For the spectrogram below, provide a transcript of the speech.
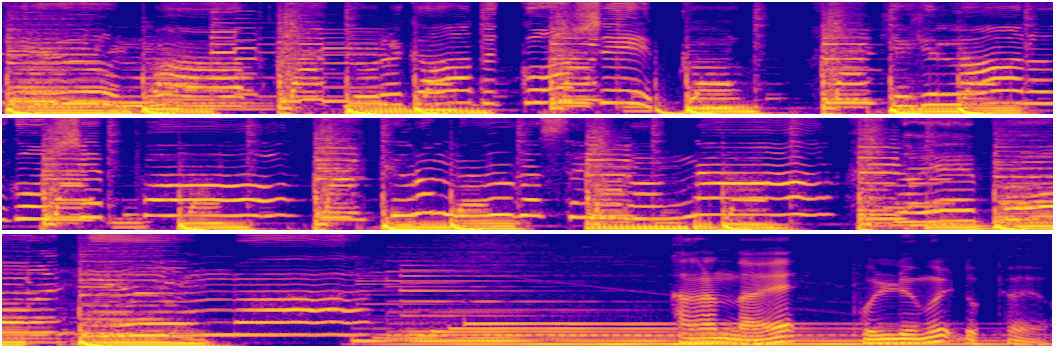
볼륨업 노래가 듣고 싶고 얘기를 나누고 싶어. 그럼 누가 생각나? 너의 볼륨 강한 나의 볼륨을 높여요.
